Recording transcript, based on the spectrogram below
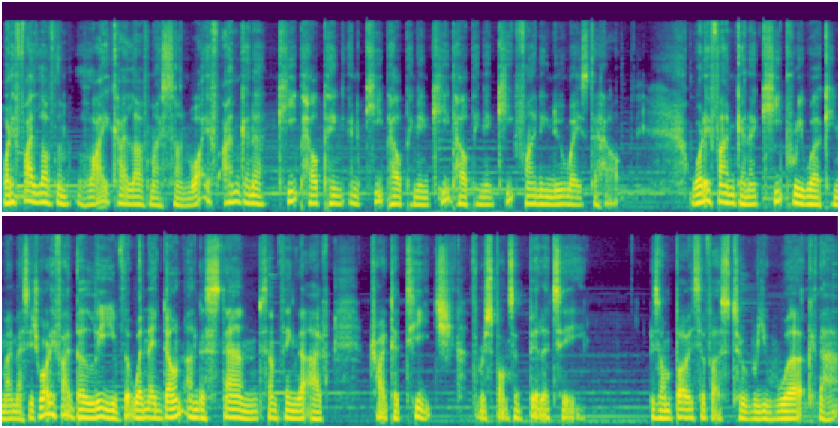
What if I love them like I love my son? What if I'm going to keep helping and keep helping and keep helping and keep finding new ways to help? What if I'm going to keep reworking my message? What if I believe that when they don't understand something that I've tried to teach, the responsibility is on both of us to rework that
